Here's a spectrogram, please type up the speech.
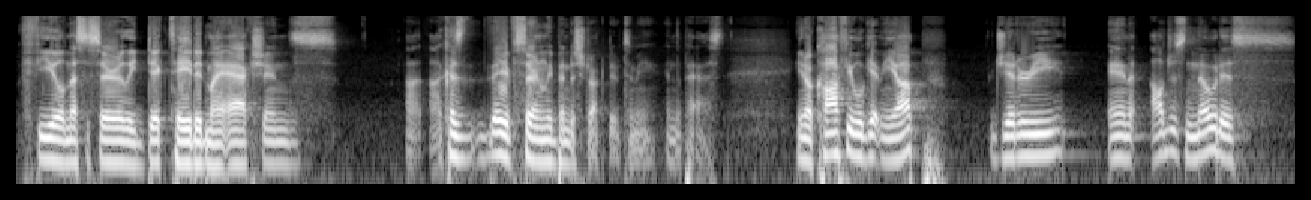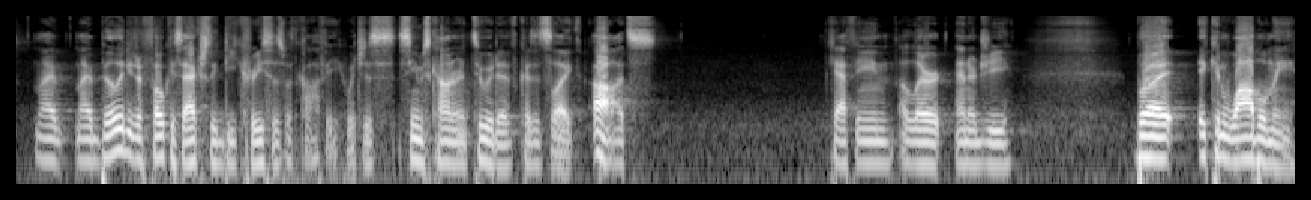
feel necessarily dictated my actions because uh, they've certainly been destructive to me in the past. You know, coffee will get me up, jittery, and I'll just notice my my ability to focus actually decreases with coffee, which is seems counterintuitive because it's like, oh, it's caffeine, alert, energy, but it can wobble me.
